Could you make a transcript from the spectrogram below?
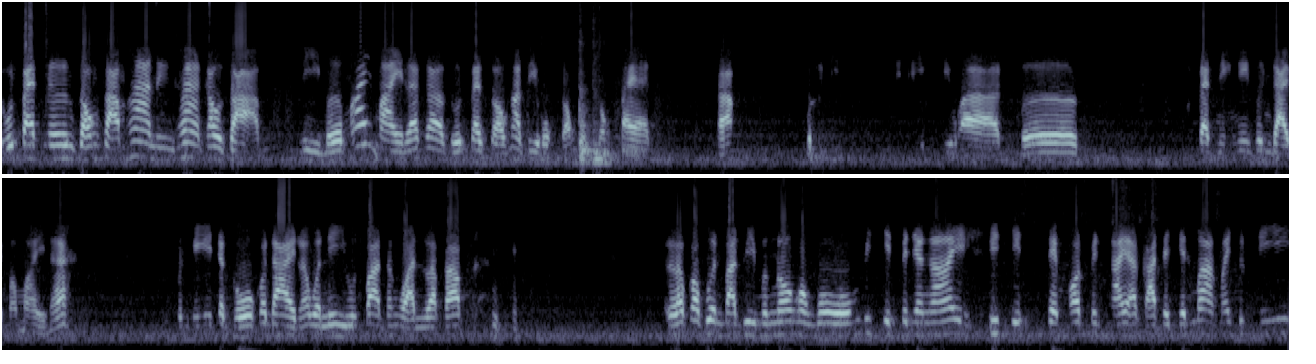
ศูนย์แปดหนึ่งสองสามห้าหนึ่งห้าเก้าสามนี่เบอร์ไม้ใหม่แล้วก็ศูนย์แปดสองห้าสี่หกสองหกสองแปดครับที่ว่าเบอร์แปดหนึ่งนี่เพิ่งได้มาใหม่นะวันนี้จะโกก็ได้นะ วันนี้อยู่บ้านทั้งวันแล้วครับ แล้วก็เพื่อนบ้านพี่เมืองน้องของผมพิจิตรเป็นยังไงพิจิตรเทพออสเป็นไงอากาศจะเย็นมากไหมชุดนี้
